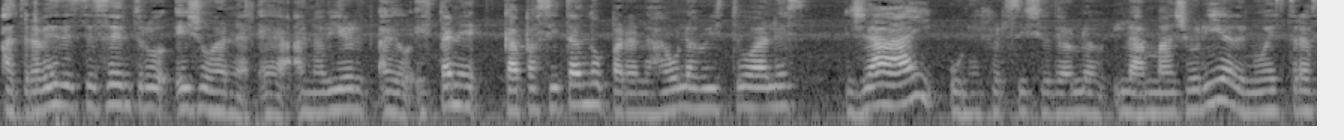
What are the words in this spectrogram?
a través de este centro ellos han, eh, han abierto, eh, están eh, capacitando para las aulas virtuales. Ya hay un ejercicio de aula. La mayoría de nuestras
